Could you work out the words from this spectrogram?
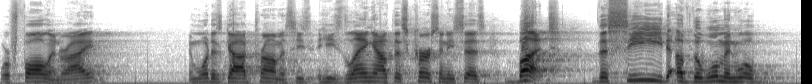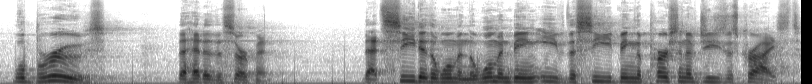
We're fallen, right? And what does God promise? He's, he's laying out this curse and he says, But the seed of the woman will, will bruise the head of the serpent. That seed of the woman, the woman being Eve, the seed being the person of Jesus Christ.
